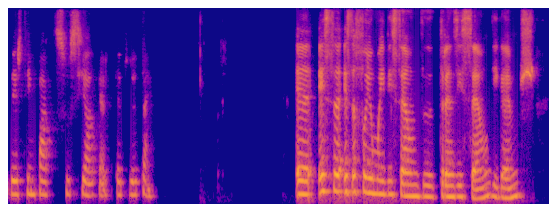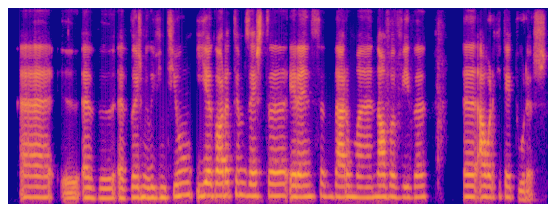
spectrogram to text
deste impacto social que a arquitetura tem. Uh, essa, essa foi uma edição de transição, digamos, a, de, a de 2021, e agora temos esta herança de dar uma nova vida ao Arquiteturas.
